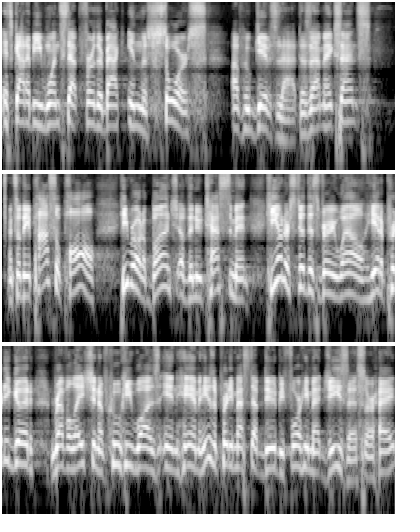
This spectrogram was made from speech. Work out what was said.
It's got to be one step further back in the source of who gives that. Does that make sense? And so the Apostle Paul, he wrote a bunch of the New Testament. He understood this very well. He had a pretty good revelation of who he was in him. And he was a pretty messed up dude before he met Jesus, all right?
